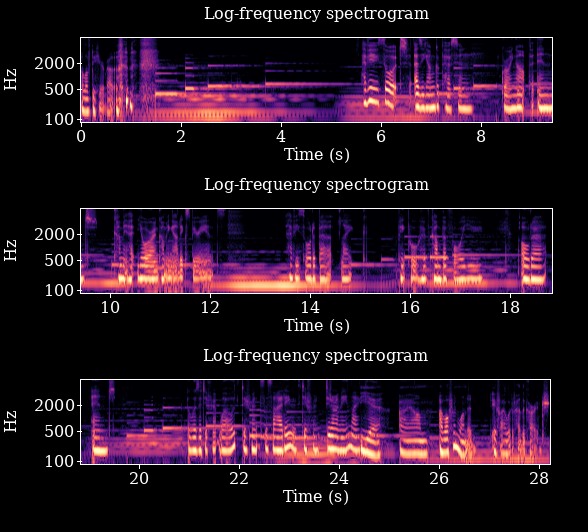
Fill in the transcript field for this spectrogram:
I love to hear about it. Have you thought, as a younger person, growing up and coming your own coming out experience, have you thought about like people who've come before you, older, and it was a different world, different society with different. Do you know what I mean? Like yeah, I um I've often wondered if I would have had the courage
